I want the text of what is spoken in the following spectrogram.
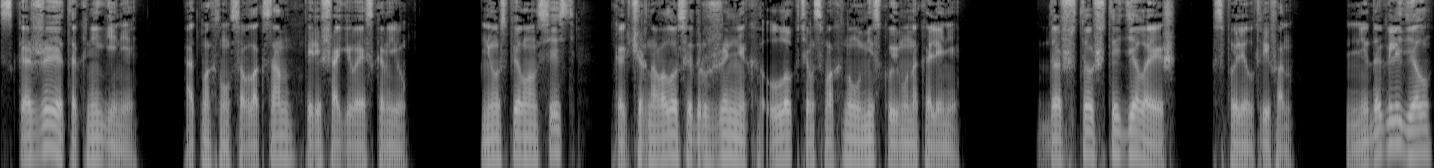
«Скажи это княгине», — отмахнулся Влаксан, перешагивая скамью. Не успел он сесть, как черноволосый дружинник локтем смахнул миску ему на колени. «Да что ж ты делаешь?» — вспылил Трифон. «Не доглядел»,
